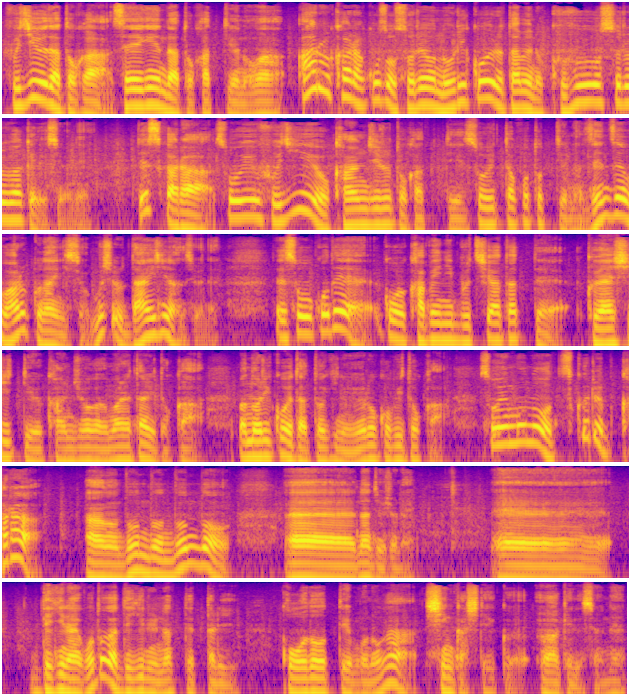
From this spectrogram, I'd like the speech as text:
不自由だとか制限だとかっていうのはあるからこそそれを乗り越えるための工夫をするわけですよね。ですからそういう不自由を感じるとかってそういったことっていうのは全然悪くないんですよむしろ大事なんですよね。でそこでこう壁にぶち当たって悔しいっていう感情が生まれたりとか、まあ、乗り越えた時の喜びとかそういうものを作るからあのどんどんどんどん何、えー、て言うんでしょうね、えー、できないことができるようになってったり行動っていうものが進化していくわけですよね。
